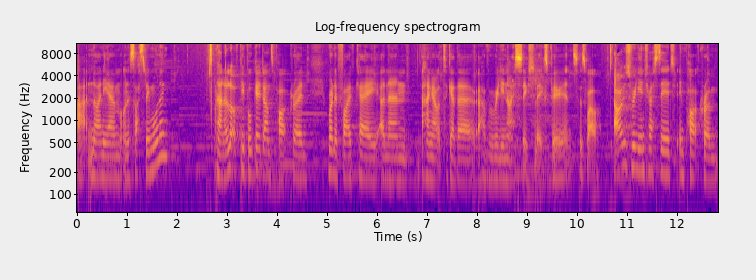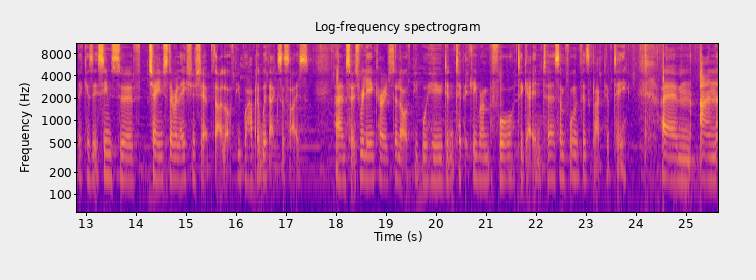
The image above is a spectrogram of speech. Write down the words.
at 9am on a Saturday morning. And a lot of people go down to parkrun, run a 5k and then hang out together, have a really nice social experience as well. I was really interested in parkrun because it seems to have changed the relationship that a lot of people have with exercise. Um, so it's really encouraged a lot of people who didn't typically run before to get into some form of physical activity. Um, and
